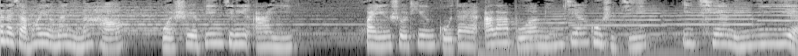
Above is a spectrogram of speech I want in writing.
爱的小朋友们，你们好，我是冰激凌阿姨，欢迎收听古代阿拉伯民间故事集《一千零一夜》。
